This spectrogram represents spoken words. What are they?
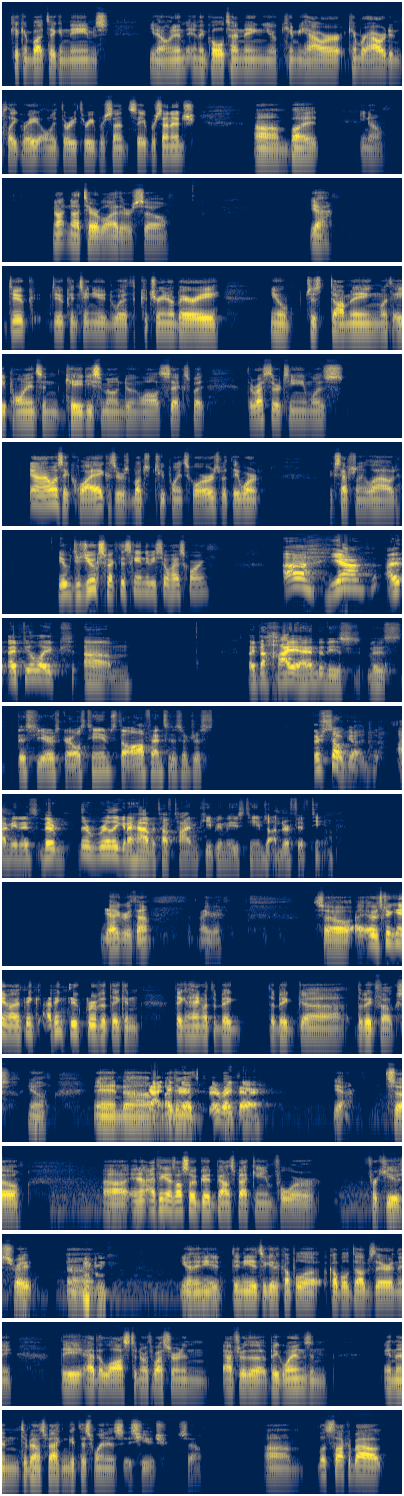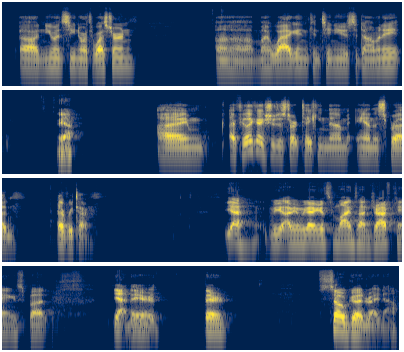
kicking butt, taking names. You know, and in, in the goaltending, you know, Kimmy Howard, Kimber Howard didn't play great, only thirty three percent save percentage, um, but you know, not not terrible either. So, yeah, Duke Duke continued with Katrina Berry, you know, just dominating with eight points, and Katie Simone doing well at six. But the rest of their team was, yeah, I to say quiet because there was a bunch of two point scorers, but they weren't exceptionally loud. You did you expect this game to be so high scoring? Uh yeah, I I feel like um like the high end of these this this year's girls teams, the offenses are just they're so good. I mean, it's they're they're really going to have a tough time keeping these teams under 15. Yeah, I agree with that. I agree. So it was a good game. I think I think Duke proved that they can they can hang with the big the big uh, the big folks, you know. And um, yeah, I think, they're, they're right there. Yeah. So, uh, and I think it was also a good bounce back game for for Cuse, right? Um, Mhm. You know, they needed they needed to get a couple of a couple of dubs there, and they they had the loss to Northwestern, and after the big wins, and and then to bounce back and get this win is is huge. So, um, let's talk about uh, UNC Northwestern. Uh, my wagon continues to dominate. Yeah. I'm. I feel like I should just start taking them and the spread every time. Yeah, we I mean we got to get some lines on DraftKings, but yeah, they're they're so good right now.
